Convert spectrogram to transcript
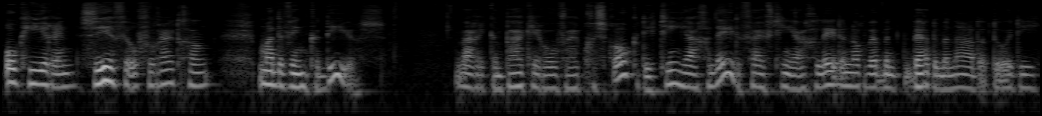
Ook hierin zeer veel vooruitgang. Maar de winkeliers, waar ik een paar keer over heb gesproken, die tien jaar geleden, vijftien jaar geleden nog werden benaderd door die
